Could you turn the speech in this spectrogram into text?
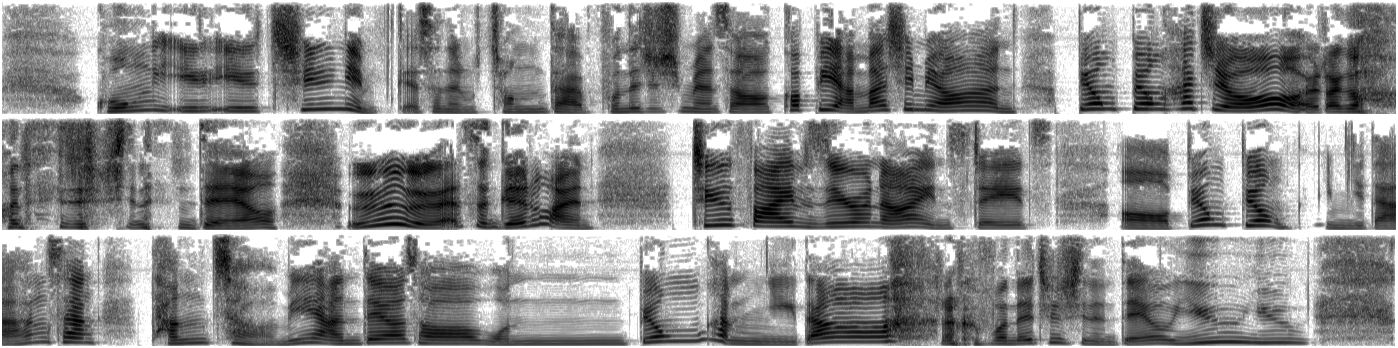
0117님께서는 정답 보내주시면서 커피 안 마시면 뿅뿅 하죠. 라고 보내주시는데요. Ooh, that's a good one. 2509 states, 어, 뿅뿅입니다. 항상 당첨이 안 되어서 원뿅합니다. 라고 보내주시는데요. 유유.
